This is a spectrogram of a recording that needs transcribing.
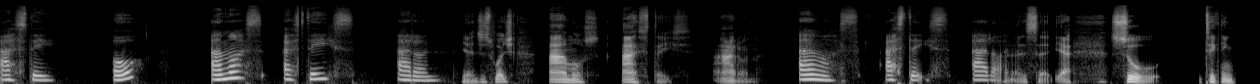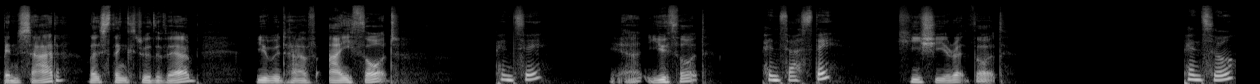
aste, o, amos, astéis, aron. Yeah, just watch amos, astes, aron. Amos, astéis, aron. That's it, yeah. So, taking pensar, let's think through the verb. You would have I thought, Pensé, yeah, you thought, pensaste, he, she, or it thought, pensó,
